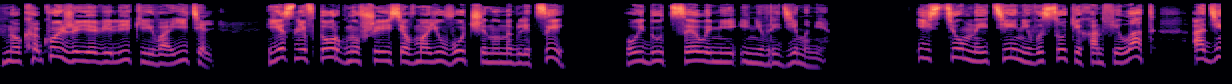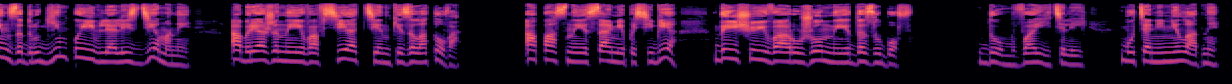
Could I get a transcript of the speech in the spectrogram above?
«Но какой же я великий воитель, если вторгнувшиеся в мою вотчину наглецы уйдут целыми и невредимыми?» Из темной тени высоких анфилат один за другим появлялись демоны, обряженные во все оттенки золотого. Опасные сами по себе, да еще и вооруженные до зубов. Дом воителей, будь они неладны.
